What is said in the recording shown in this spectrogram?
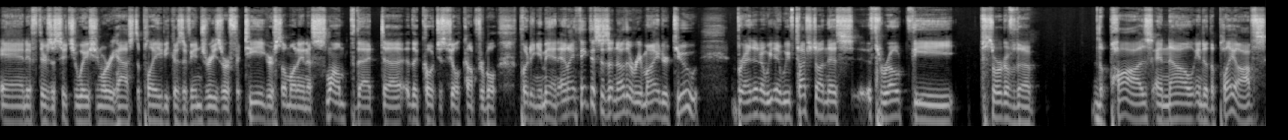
And if there's a situation where he has to play because of injuries or fatigue or someone in a slump, that uh, the coaches feel comfortable putting him in. And I think this is another reminder too, Brendan, and, we, and we've touched on this throughout the sort of the the pause and now into the playoffs,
